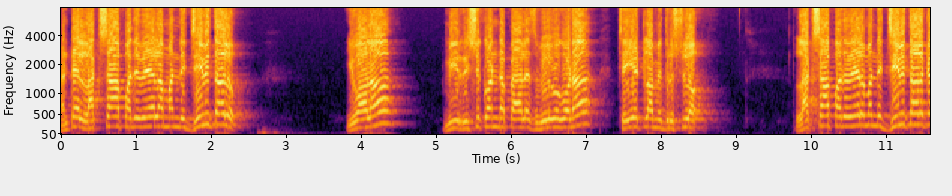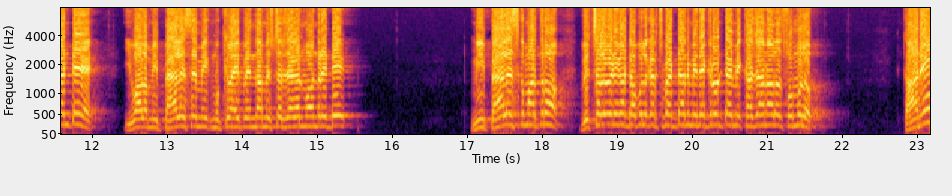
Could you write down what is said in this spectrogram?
అంటే లక్షా పదివేల మంది జీవితాలు ఇవాళ మీ రిషికొండ ప్యాలెస్ విలువ కూడా చెయ్యట్లా మీ దృష్టిలో. లక్షా పదివేల మంది జీవితాల కంటే ఇవాళ మీ ప్యాలెసే మీకు ముఖ్యమైపోయిందా మిస్టర్ జగన్మోహన్ రెడ్డి? మీ ప్యాలెస్కు మాత్రం విచ్చలవిడిగా డబ్బులు ఖర్చు పెట్టడానికి మీ దగ్గర ఉంటాయి మీ ఖజానాలో సొమ్ములు. కానీ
